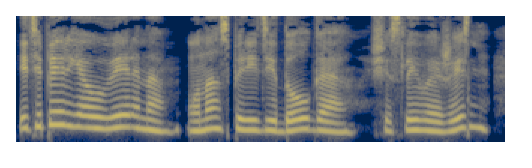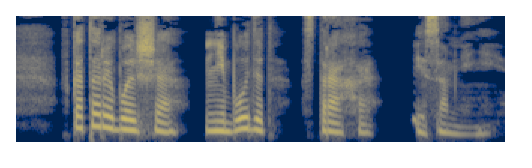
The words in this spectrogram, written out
И теперь я уверена, у нас впереди долгая, счастливая жизнь, в которой больше не будет страха и сомнений.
